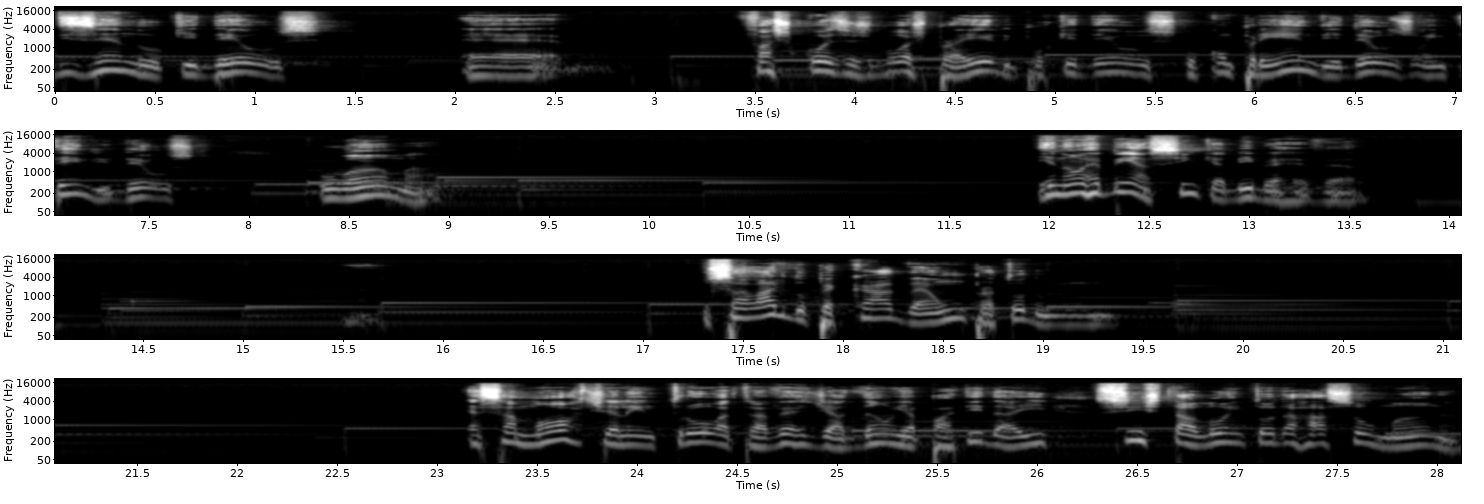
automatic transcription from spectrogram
dizendo que Deus é, faz coisas boas para ele porque Deus o compreende, Deus o entende, Deus o ama. E não é bem assim que a Bíblia revela. O salário do pecado é um para todo mundo. Essa morte ela entrou através de Adão e a partir daí se instalou em toda a raça humana.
